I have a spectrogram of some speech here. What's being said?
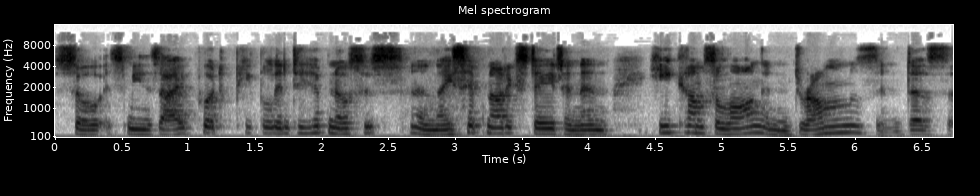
So it means I put people into hypnosis, a nice hypnotic state, and then he comes along and drums and does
